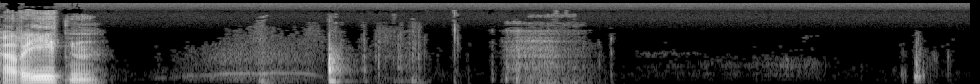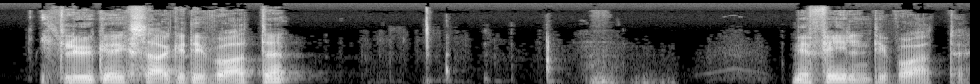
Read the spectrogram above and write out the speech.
Reden. Ich lüge, ich sage die Worte. Mir fehlen die Worte.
